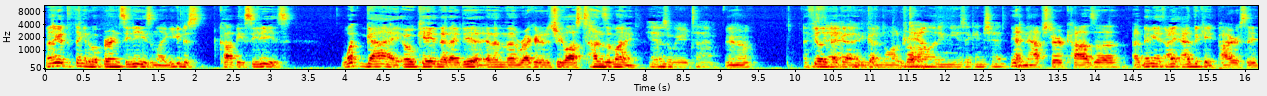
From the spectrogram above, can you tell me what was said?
And then I get to thinking about burned CDs, and like, you can just copy CDs. What guy okayed that idea? And then the record industry lost tons of money. Yeah, it was a weird time. You know, I feel like that guy got in a lot of trouble. Downloading music and shit. Yeah, Napster, Kazaa. I mean, I advocate piracy.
